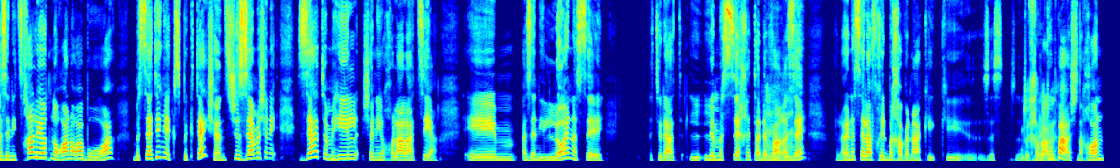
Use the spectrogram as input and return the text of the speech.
אז אני צריכה להיות נורא נורא ברורה ב setting expectations, שזה מה שאני, זה התמהיל שאני יכולה להציע. אמ, אז אני לא אנסה, את יודעת, למסך את הדבר mm-hmm. הזה, אני לא אנסה להפחיד בכוונה, כי, כי זה, זה, זה מטופש, נכון?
